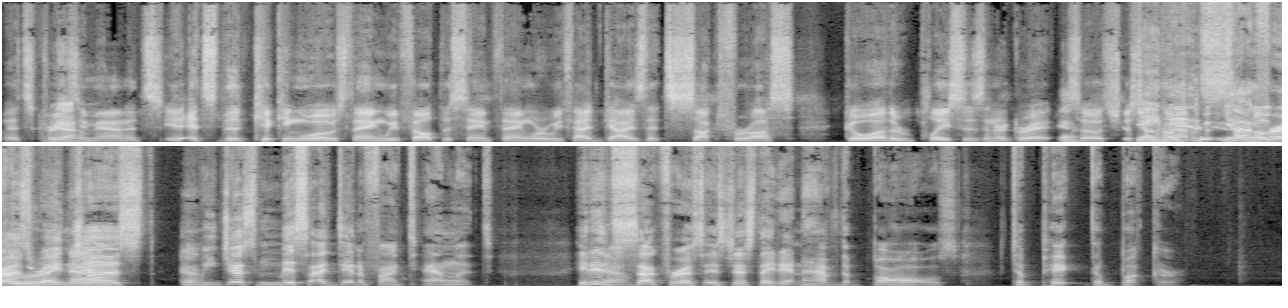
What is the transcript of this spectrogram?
It's crazy, yeah. man. It's it's the kicking woes thing. We felt the same thing where we've had guys that sucked for us go other places and are great. Yeah. So it's just Young he didn't suck for us. Right we now. just we just misidentified talent. He didn't suck for us. It's just they didn't have the balls to pick the Butker.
